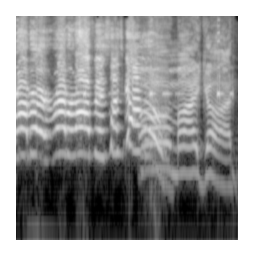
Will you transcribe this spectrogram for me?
Robert! Robert Office, let's go! Oh my god.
